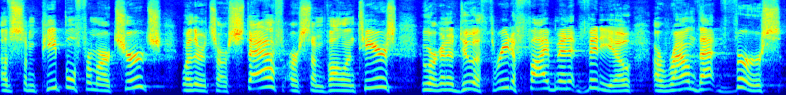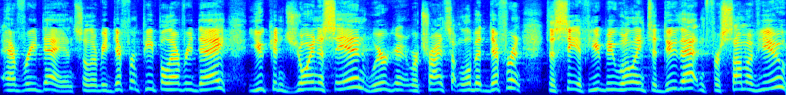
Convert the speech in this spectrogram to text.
of some people from our church, whether it's our staff or some volunteers, who are going to do a three to five minute video around that verse every day. And so there'll be different people every day. You can join us in. We're, going, we're trying something a little bit different to see if you'd be willing to do that. And for some of you,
